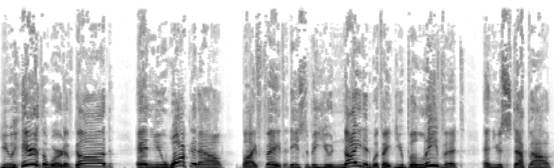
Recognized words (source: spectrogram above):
You hear the word of God and you walk it out by faith. It needs to be united with faith. You believe it and you step out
